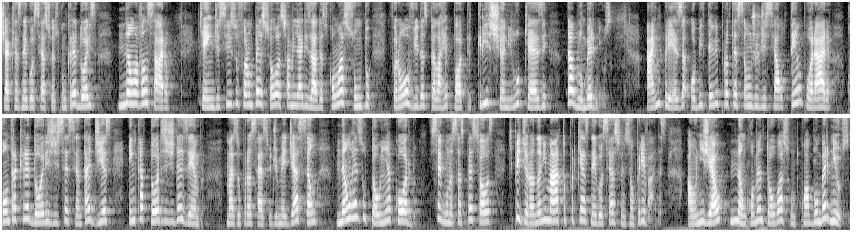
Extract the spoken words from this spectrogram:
já que as negociações com credores não avançaram. Quem disse isso foram pessoas familiarizadas com o assunto, que foram ouvidas pela repórter Cristiane Lucchesi, da Bloomberg News a empresa obteve proteção judicial temporária contra credores de 60 dias em 14 de dezembro, mas o processo de mediação não resultou em acordo, segundo essas pessoas que pediram anonimato porque as negociações são privadas. A Unigel não comentou o assunto com a Bloomberg News.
